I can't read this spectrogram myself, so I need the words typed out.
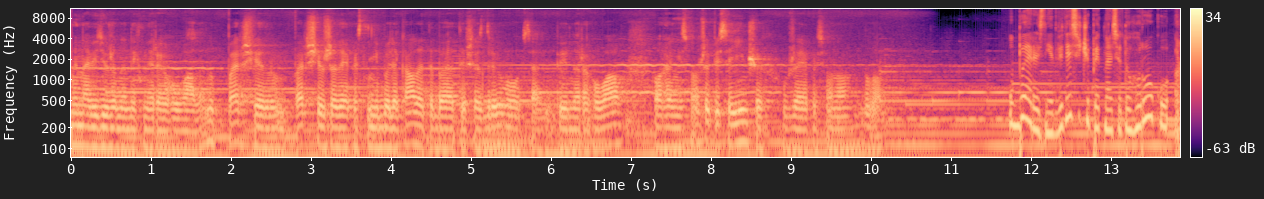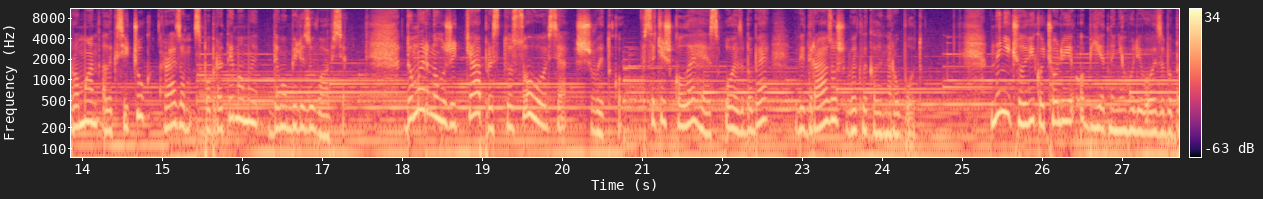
ми навіть вже на них не реагували. Ну, перші, перші вже якось ніби лякали тебе, ти ще здригувався, відповідно реагував організм. Вже після інших вже якось воно було. У березні 2015 року Роман Алексійчук разом з побратимами демобілізувався. До мирного життя пристосовувався швидко. Все ті ж колеги з ОСББ відразу ж викликали на роботу. Нині чоловік очолює об'єднання голів ОСББ,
